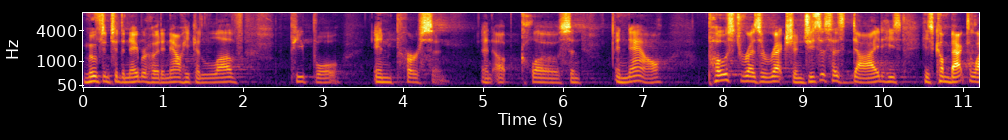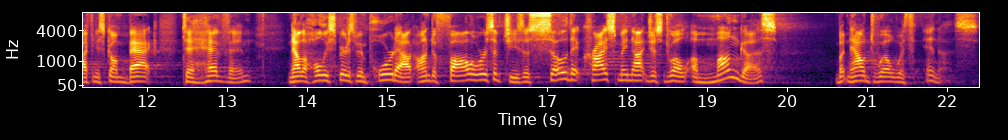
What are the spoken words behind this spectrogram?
moved into the neighborhood and now he could love people in person and up close. And, and now, post resurrection, Jesus has died, he's, he's come back to life, and he's gone back to heaven. Now, the Holy Spirit has been poured out onto followers of Jesus so that Christ may not just dwell among us, but now dwell within us.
